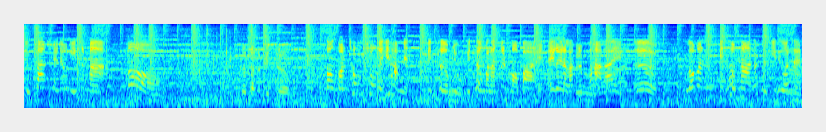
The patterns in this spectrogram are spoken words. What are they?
ถึงสร้างช anel นี้ขึ้นมา ก็ก็ตอนนั้นปิดเทอม ตอนตอนช่วงช่วงเรียนที่ทำเนี่ยปิดเทอมอยู่ปิดเทอมกำลังขึ้นมปลายไอ้ยเลยกำลังขึ้นมหาลัยเออ แล้วมันปิดเทอมนานก็ถึงกี่เดือนเนี่ย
